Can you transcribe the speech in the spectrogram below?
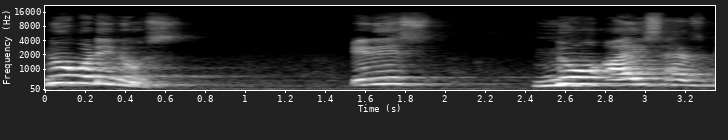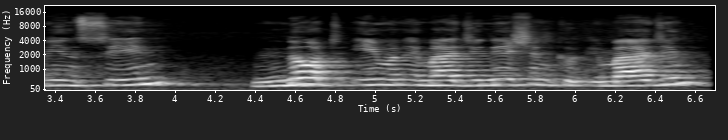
Nobody knows. It is no eyes has been seen, not even imagination could imagine.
